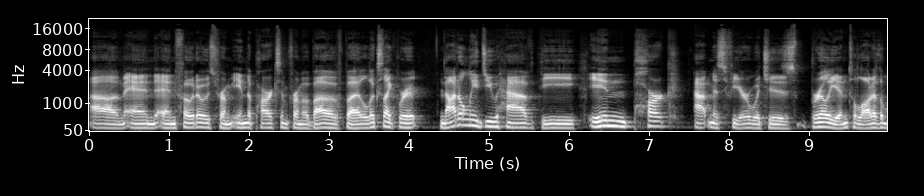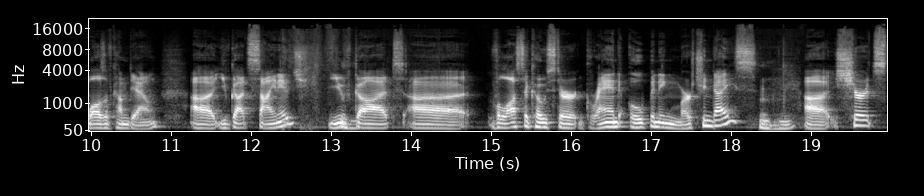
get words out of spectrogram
um, and, and photos from in the parks and from above. But it looks like we're not only do you have the in park atmosphere, which is brilliant, a lot of the walls have come down. Uh, you've got signage. You've mm-hmm. got uh, Velocicoaster grand opening merchandise, mm-hmm. uh, shirts,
